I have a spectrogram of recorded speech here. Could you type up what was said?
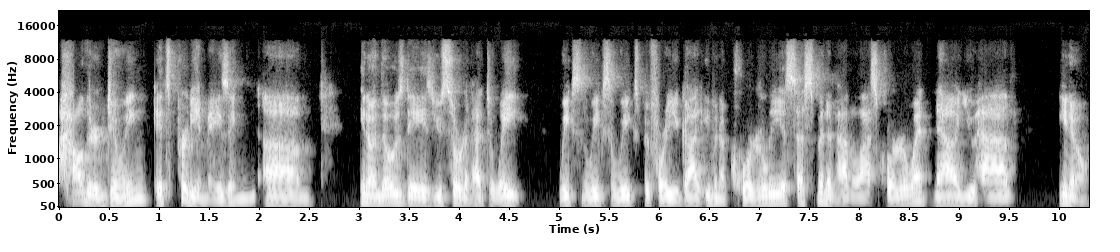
how they're doing, it's pretty amazing. Um, you know, in those days, you sort of had to wait weeks and weeks and weeks before you got even a quarterly assessment of how the last quarter went. Now you have, you know,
